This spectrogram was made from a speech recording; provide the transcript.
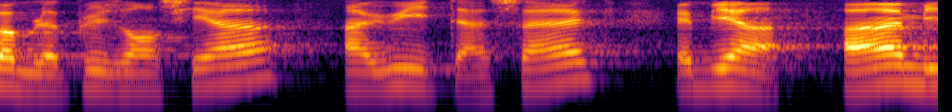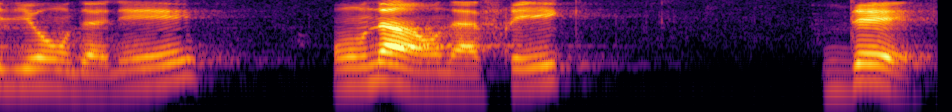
comme le plus ancien, un 8, un 5, eh bien, à un million d'années, on a en Afrique des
